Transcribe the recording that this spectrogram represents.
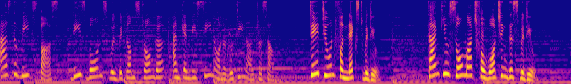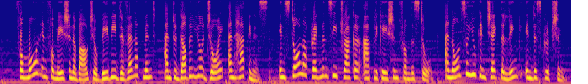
As the weeks pass, these bones will become stronger and can be seen on a routine ultrasound. Stay tuned for next video. Thank you so much for watching this video. For more information about your baby development and to double your joy and happiness, install our pregnancy tracker application from the store. And also you can check the link in description.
